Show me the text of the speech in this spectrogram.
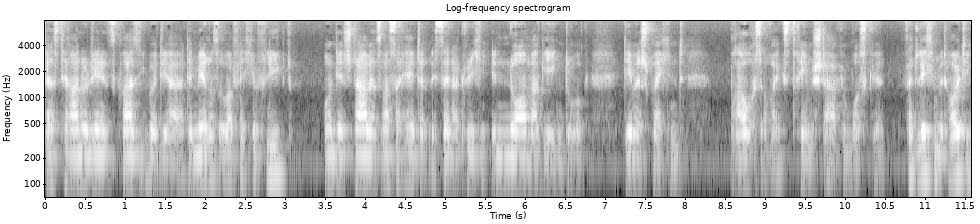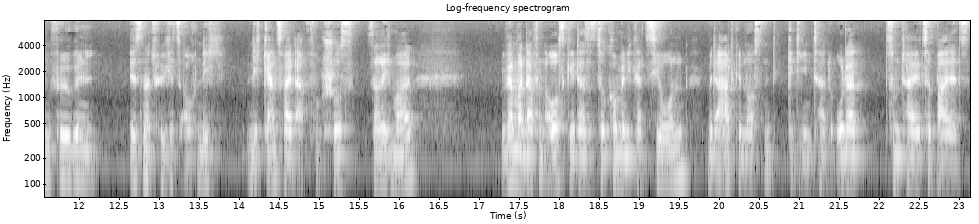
das Pteranodon jetzt quasi über der, der Meeresoberfläche fliegt und den Schnabel ins Wasser hält, dann ist er natürlich ein enormer Gegendruck. Dementsprechend braucht es auch extrem starke Muskeln. Verglichen mit heutigen Vögeln ist natürlich jetzt auch nicht, nicht ganz weit ab vom Schuss, sage ich mal. Wenn man davon ausgeht, dass es zur Kommunikation mit Artgenossen gedient hat oder zum Teil zur Balz.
